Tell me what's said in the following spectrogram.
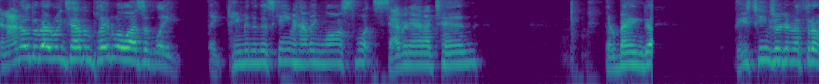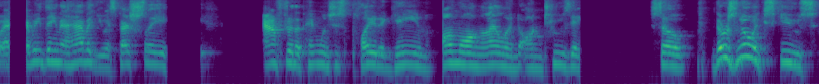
And I know the Red Wings haven't played well as of late. They came into this game having lost, what, seven out of 10? They're banged up. These teams are going to throw everything they have at you, especially after the Penguins just played a game on Long Island on Tuesday. So there's no excuse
